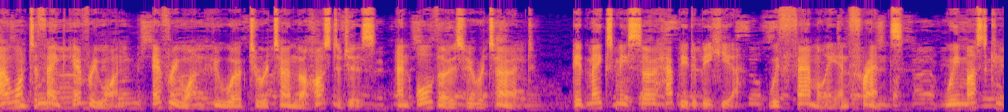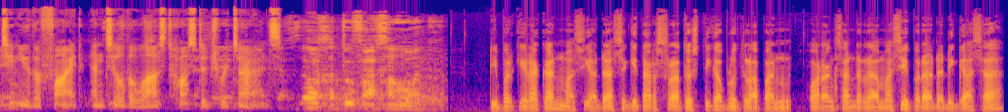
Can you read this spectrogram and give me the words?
I want to thank everyone, everyone who worked to return the hostages, and all those who returned. It makes me so happy to be here, with family and friends. We must continue the fight until the last hostage returns. Diperkirakan masih ada sekitar 138 orang sandera masih berada di Gaza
